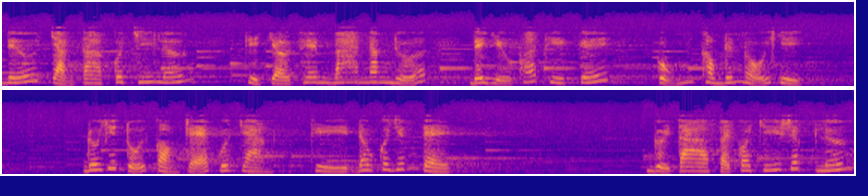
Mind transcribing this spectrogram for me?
Nếu chàng ta có chí lớn thì chờ thêm ba năm nữa để dự khóa thi kế cũng không đến nỗi gì. Đối với tuổi còn trẻ của chàng thì đâu có vấn đề người ta phải có chí rất lớn,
